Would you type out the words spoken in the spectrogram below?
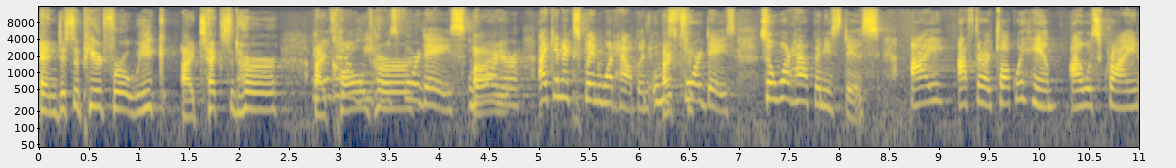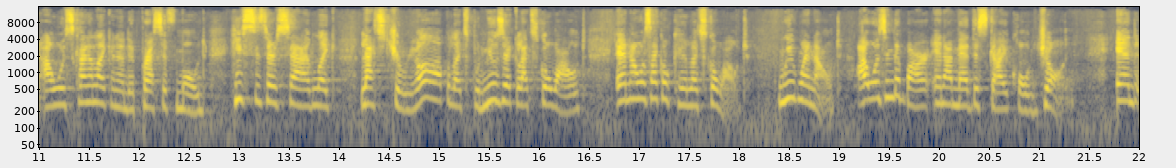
and disappeared for a week. I texted her. I called her. It was four days. Your I- Honor, I can explain what happened. It was four days. So what happened is this. I, after I talked with him, I was crying. I was kind of like in a depressive mode. His sister said, like, let's cheer you up, let's put music, let's go out. And I was like, okay, let's go out. We went out. I was in the bar and I met this guy called John. And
